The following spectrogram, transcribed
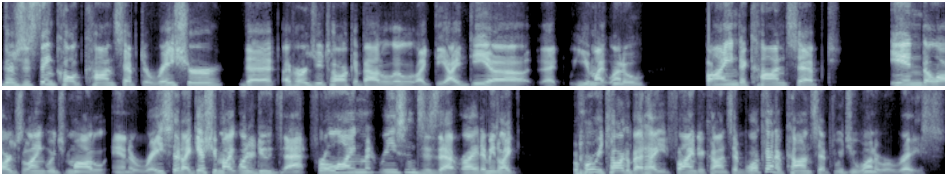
there's this thing called concept erasure that I've heard you talk about a little, like the idea that you might want to find a concept in the large language model and erase it. I guess you might want to do that for alignment reasons. Is that right? I mean, like before mm-hmm. we talk about how you'd find a concept, what kind of concept would you want to erase?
